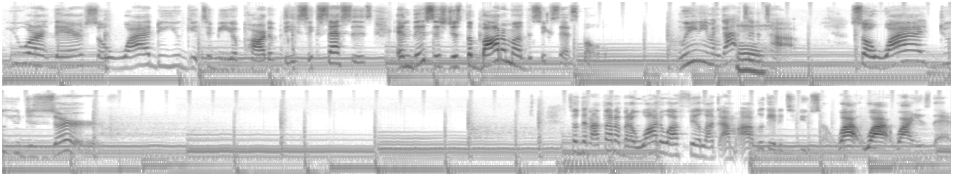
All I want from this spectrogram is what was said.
You weren't there, so why do you get to be a part of these successes? And this is just the bottom of the success bowl. We ain't even got mm. to the mm. top. So why do you deserve? So then I thought about it. Why do I feel like I'm obligated to do so? Why? Why? Why is that?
